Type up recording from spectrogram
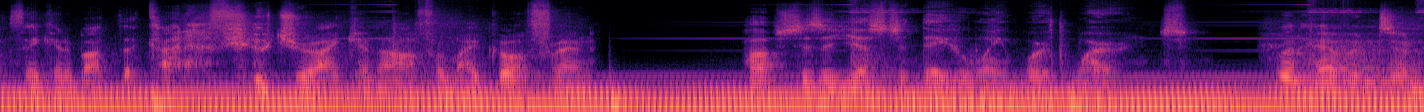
I'm thinking about the kind of future I can offer my girlfriend. Pops is a yesterday who ain't worth words. Good heavens and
